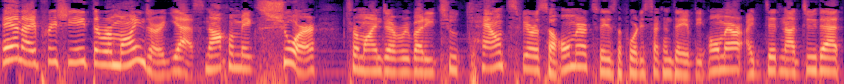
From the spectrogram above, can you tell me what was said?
And I appreciate the reminder. Yes, Nachum makes sure to remind everybody to count Sfiras Omer. Today is the 42nd day of the Omer. I did not do that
